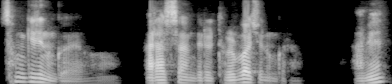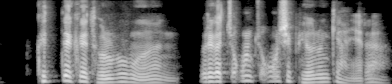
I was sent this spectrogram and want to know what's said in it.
섬기는 거예요. 아랫 사람들을 돌봐주는 거라고. 아멘? 그때 그 돌봄은 우리가 조금 조금씩 배우는 게 아니라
